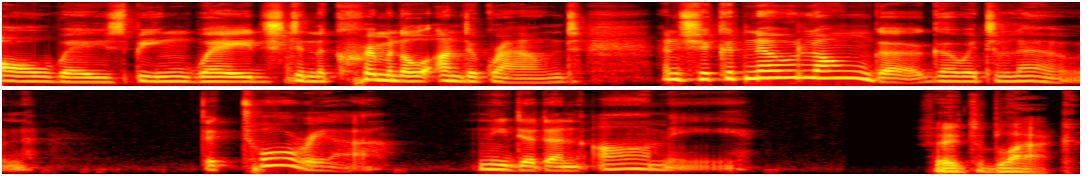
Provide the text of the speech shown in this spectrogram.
always being waged in the criminal underground, and she could no longer go it alone. Victoria needed an army. Fade to black.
